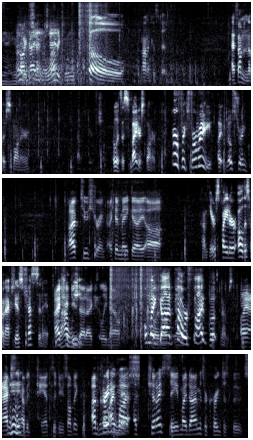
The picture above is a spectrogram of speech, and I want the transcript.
Yeah, you're Oh, Dark I Knight have a lot of gold. Oh, Monica's dead. I found another spawner. That was good. Oh, it's a spider spawner. Perfect for me. I have no string. I have two string. I can make a. Uh, Come here, spider. Oh, this one actually has chests in it. I should do that actually now. Oh my But, god, uh, power five book. No, I'm just kidding. I actually have a chance to do something. I'm You know, creating I my. wish. Should I save my diamonds or create just boots?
